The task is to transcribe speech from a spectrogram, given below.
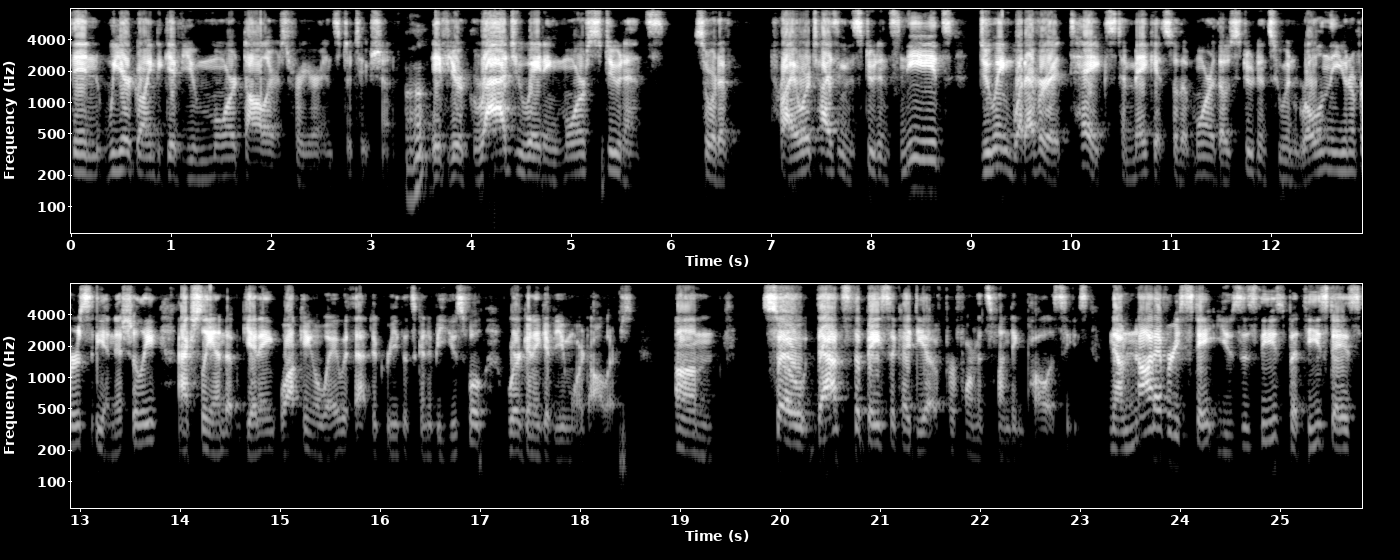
then we are going to give you more dollars for your institution. Uh-huh. If you're graduating more students, sort of prioritizing the students' needs, doing whatever it takes to make it so that more of those students who enroll in the university initially actually end up getting walking away with that degree that's going to be useful, we're going to give you more dollars. Um, so that's the basic idea of performance funding policies. Now, not every state uses these, but these days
